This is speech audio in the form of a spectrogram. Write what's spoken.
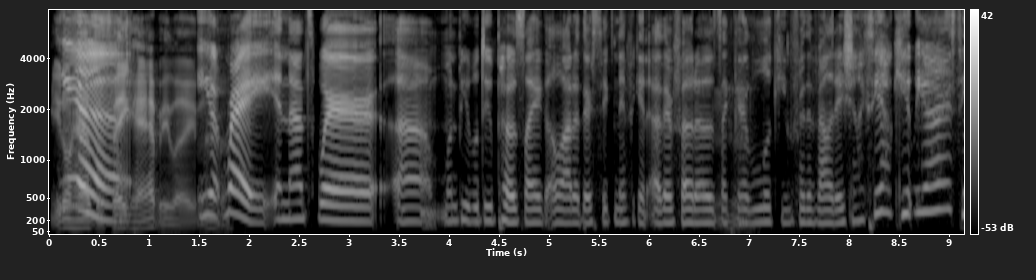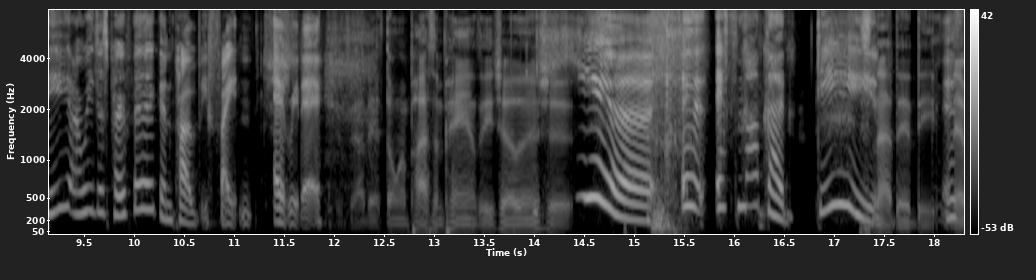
you don't Yeah. have to fake happy. Like Yeah, right. And that's where um, when people do post like a lot of their significant other photos, like they're Mm-hmm. looking for the validation. Like, see how cute we are? See, aren't we just perfect? And probably be fighting every day. Just out there throwing pots and pans at each other and shit. Yeah, it, it's not that deep. It's not that deep. It's Never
